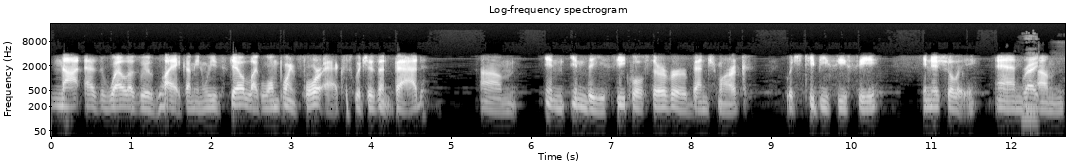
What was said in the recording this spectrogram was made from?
not as well as we would like. I mean, we scaled like 1.4x, which isn't bad um, in in the SQL Server benchmark, which TPCC initially, and Right. um,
